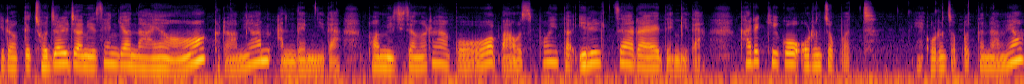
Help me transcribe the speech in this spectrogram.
이렇게 조절점이 생겨나요. 그러면 안 됩니다. 범위 지정을 하고 마우스 포인터 일자라야 됩니다. 가리키고 오른쪽 버튼. 예, 오른쪽 버튼 하면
